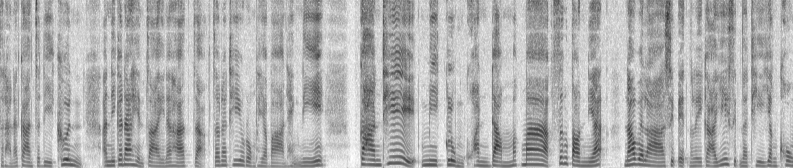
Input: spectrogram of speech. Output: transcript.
สถานการณ์จะดีขึ้น อันนี้ก็น่าเห็นใจนะคะ จากเจ้าหน้าที่โรงพยาบาลแห่งนี้ การที่มีกลุ่มควันดำมาก ๆ ซึ่งตอนนี้ ณเวลา 11นาฬิกา20 นาทียังคง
